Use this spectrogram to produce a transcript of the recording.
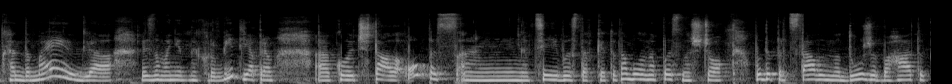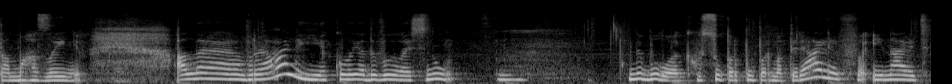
хендмейду, для різноманітних робіт. Я прям е, коли читала опис ем, цієї виставки, то там було написано, що буде представлено дуже багато там магазинів. Але в реалії, коли я дивилась, ну. Не було якихось супер-пупер матеріалів, і навіть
